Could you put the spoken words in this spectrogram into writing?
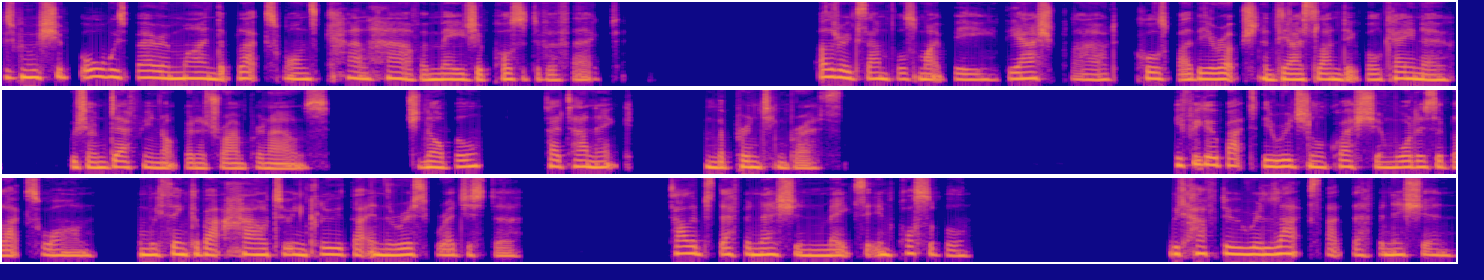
Because we should always bear in mind that black swans can have a major positive effect. Other examples might be the ash cloud caused by the eruption of the Icelandic volcano, which I'm definitely not going to try and pronounce, Chernobyl, Titanic, and the printing press. If we go back to the original question, what is a black swan, and we think about how to include that in the risk register, Taleb's definition makes it impossible. We'd have to relax that definition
